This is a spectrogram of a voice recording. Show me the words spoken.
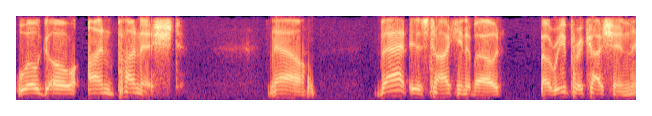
will go unpunished. Now, that is talking about a repercussion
